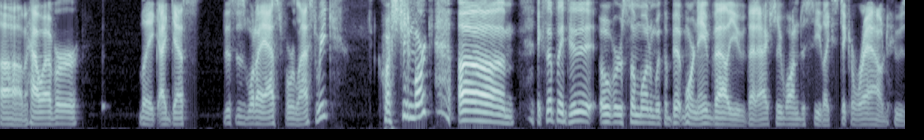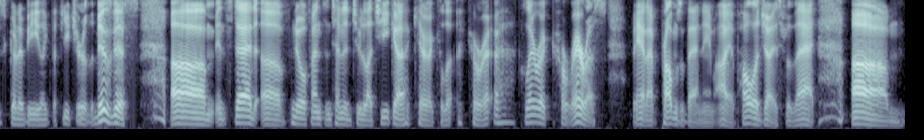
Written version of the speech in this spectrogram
Um, however, like I guess this is what I asked for last week. Question mark. Um, except they did it over someone with a bit more name value that actually wanted to see like stick around, who's gonna be like the future of the business. Um, instead of no offense intended to La Chica Clara, Clara Carreras. Man, I have problems with that name. I apologize for that. Um,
